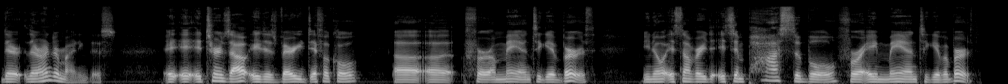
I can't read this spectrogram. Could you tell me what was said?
they're they're undermining this. It, it, it turns out it is very difficult uh, uh, for a man to give birth. You know, it's not very. It's impossible for a man to give a birth.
